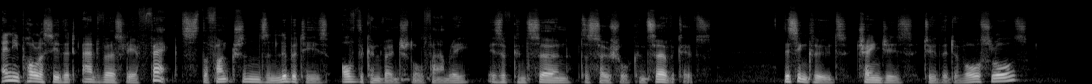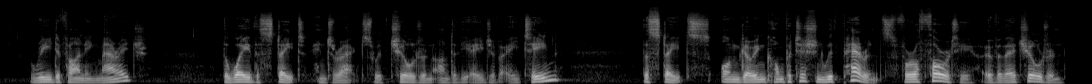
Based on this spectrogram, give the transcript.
Any policy that adversely affects the functions and liberties of the conventional family is of concern to social conservatives. This includes changes to the divorce laws, redefining marriage, the way the state interacts with children under the age of 18, the state's ongoing competition with parents for authority over their children,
